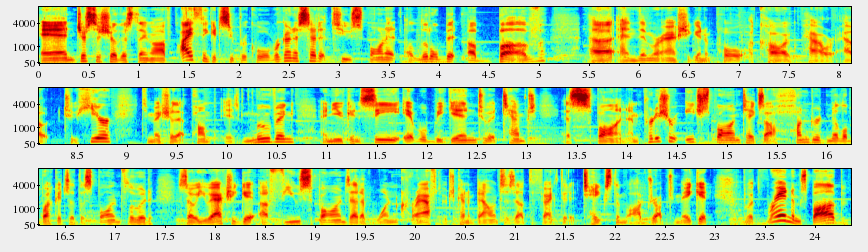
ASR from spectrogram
And just to show this thing off, I think it's super cool. We're gonna set it to spawn it a little bit above, uh, and then we're actually gonna pull a cog power out to here to make sure that pump is moving, and you can see it will begin to attempt a spawn. I'm pretty sure each spawn takes a hundred millibuckets of the spawn fluid, so you actually get a few spawns out of one craft, which kind of balances out the fact that it takes mob drop to make it. But with random spawn,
